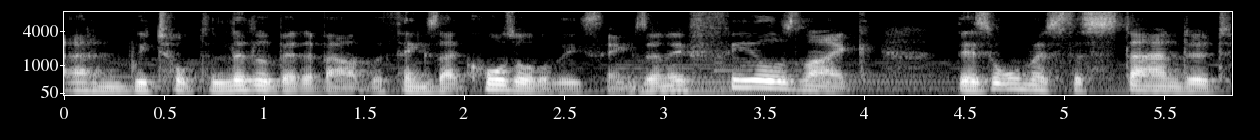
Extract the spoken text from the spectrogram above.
and we talked a little bit about the things that cause all of these things. And it feels like there's almost a standard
